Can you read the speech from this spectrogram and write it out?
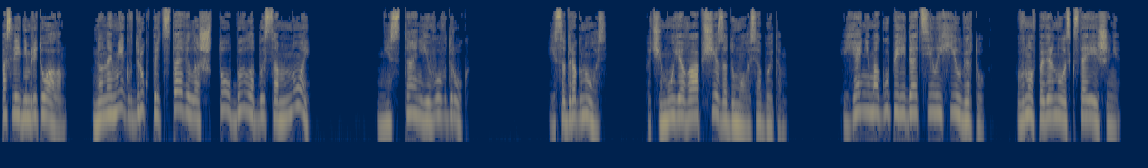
последним ритуалом, но на миг вдруг представила, что было бы со мной, не стань его вдруг. И содрогнулась. Почему я вообще задумалась об этом? Я не могу передать силы Хилберту, вновь повернулась к старейшине.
